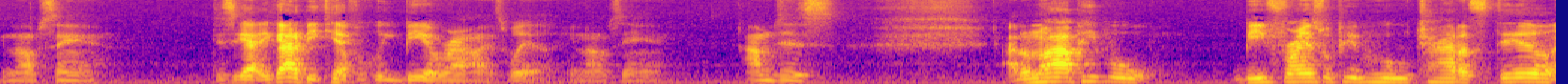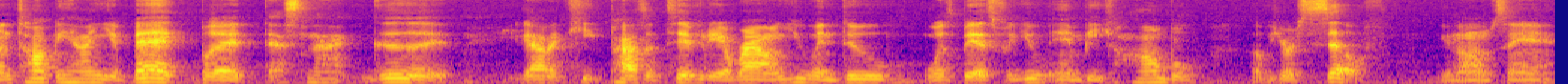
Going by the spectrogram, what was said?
You know what I'm saying? Just you got you gotta be careful who you be around as well. You know what I'm saying? I'm just I don't know how people be friends with people who try to steal and talk behind your back, but that's not good. You gotta keep positivity around you and do what's best for you and be humble of yourself. You know what I'm saying?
